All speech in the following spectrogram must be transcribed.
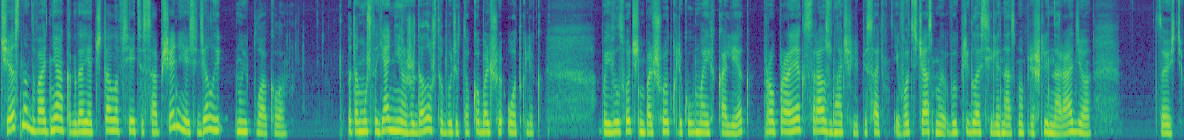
Честно, два дня, когда я читала все эти сообщения, я сидела и, ну, и плакала. Потому что я не ожидала, что будет такой большой отклик появился очень большой отклик у моих коллег. Про проект сразу начали писать. И вот сейчас мы, вы пригласили нас, мы пришли на радио. То есть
